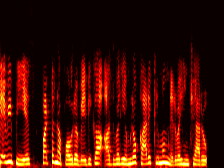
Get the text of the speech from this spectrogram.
కేవీపీఎస్ పట్టణ పౌర వేదిక ఆధ్వర్యంలో కార్యక్రమం నిర్వహించారు.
